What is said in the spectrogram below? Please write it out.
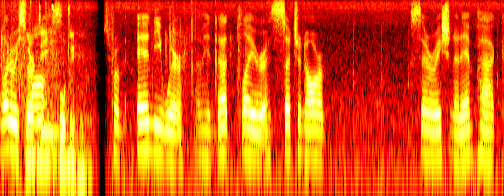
what a response. 30, 40. From anywhere. I mean, that player has such an arm. Acceleration at impact.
